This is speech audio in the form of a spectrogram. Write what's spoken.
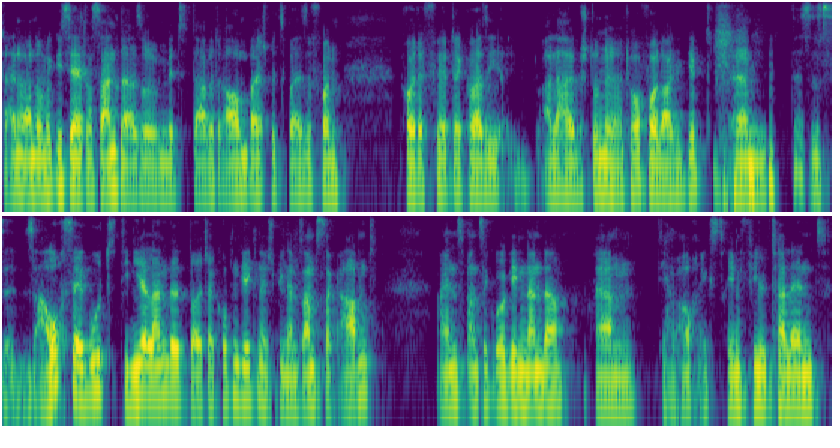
der eine oder andere wirklich sehr interessante. Also mit David Raum beispielsweise von Kräuter Fürth, der quasi alle halbe Stunde eine Torvorlage gibt. Ähm, das ist, ist, auch sehr gut. Die Niederlande, deutscher Gruppengegner, die spielen am Samstagabend 21 Uhr gegeneinander. Ähm, die haben auch extrem viel Talent.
